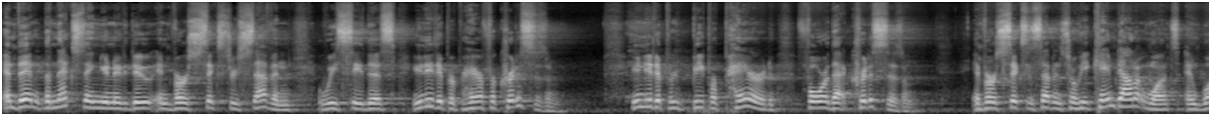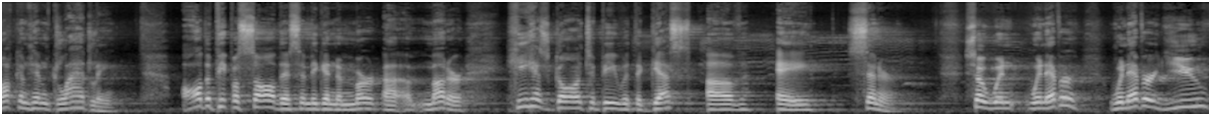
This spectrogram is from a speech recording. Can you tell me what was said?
And then the next thing you need to do in verse six through seven, we see this you need to prepare for criticism. You need to pre- be prepared for that criticism. In verse 6 and 7, so he came down at once and welcomed him gladly. All the people saw this and began to mur- uh, mutter, He has gone to be with the guests of a sinner. So when, whenever, whenever you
